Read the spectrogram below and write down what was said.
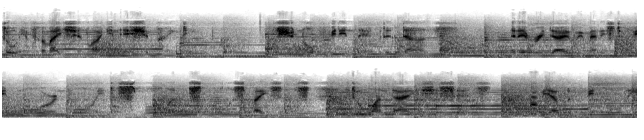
store information like an Escher painting. It shouldn't all fit in there, but it does. And every day we manage to fit more and more into smaller and smaller spaces until one day, she says, we'll be able to fit all the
